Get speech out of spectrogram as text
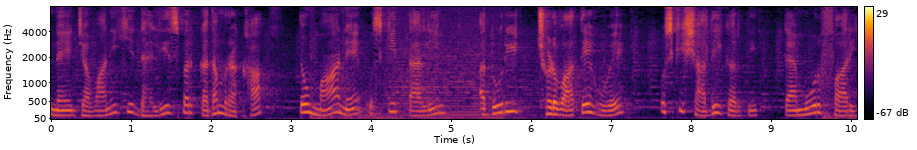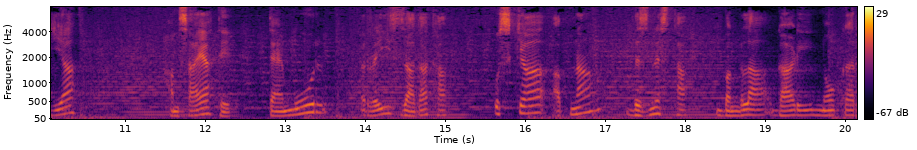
ने जवानी की दहलीज पर कदम रखा तो माँ ने उसकी तालीम अधूरी छुड़वाते हुए उसकी शादी कर दी। तैमूर फारिया हमसाया थे। तैमूर रईस ज़्यादा था। उसका अपना बिज़नेस था। बंगला, गाड़ी, नौकर,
